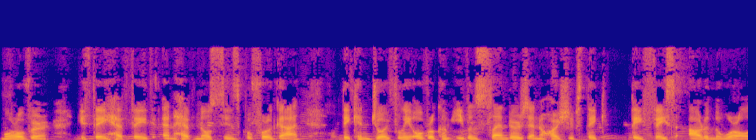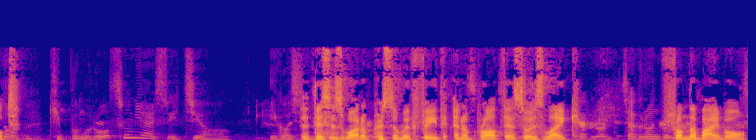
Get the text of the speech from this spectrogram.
Moreover, if they have faith and have no sins before God, they can joyfully overcome even slanders and hardships they, they face out in the world. This is what a person with faith and a broad vessel is like. From the Bible,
